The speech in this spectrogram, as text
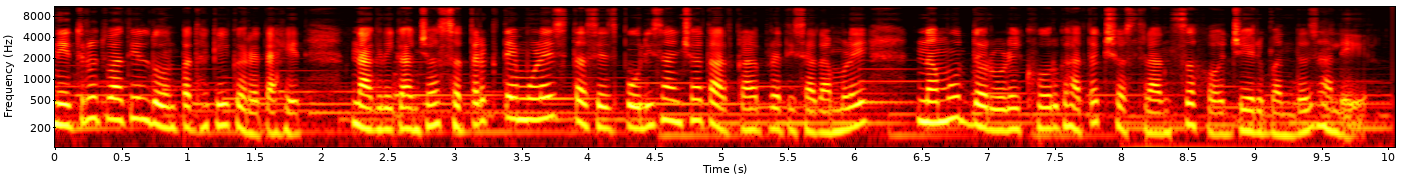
नेतृत्वातील दोन पथके करत आहेत. नागरिकांच्या सतर्कतेमुळेच तसेच पोलिसांच्या तात्काळ प्रतिसादामुळे नमूद दरोडेखोर घातक शस्त्रांसह जेरबंद झाले.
